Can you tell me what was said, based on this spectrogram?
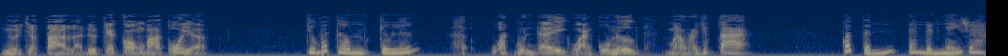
người cho ta là đứa trẻ con ba tuổi à? Chu bách thông kêu lớn. Quách huynh đệ hoàng cô nương mau ra giúp ta. Quách tỉnh đang định nhảy ra.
